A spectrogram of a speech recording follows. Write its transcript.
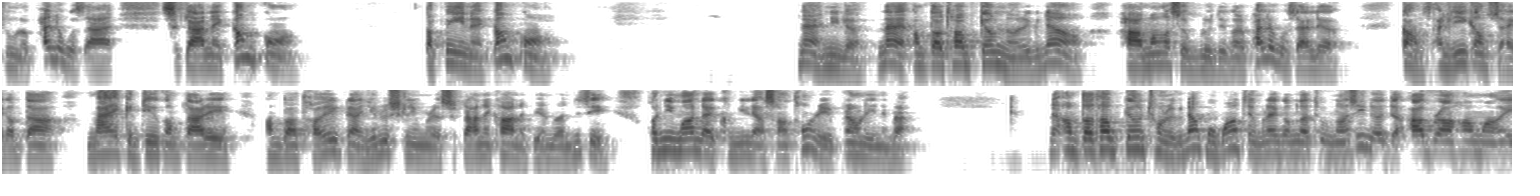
ထုလို့ဖိုက်လို့ကစားစကလာနဲ့ကောင်းကွန်တပင်းနဲ့ကောင်းကွန်နဲ့နီလာနဲ့အမ်တော်ထောပ်ကမ်နော်ရကတော့ဟာမငါဆိုဘလူးဒီကဖိုက်လို့ကစားလေ ကောင်အလီကောင်ဆိုင်ကတာမိုက်ကတီကောင်တာရီအမ်တော်ထော်ရကယေရုရှလင်ရစကလာနဲ့ခါနေပြန်တော့ဒီစီဟိုနီမန်ဒိုင်ခမီလာဆောင်ထုံးရီပြောင်းလေးနေကနဲ့အမ်တော်ထောပ်ကမ်ထုံးရကတော့ပုံပေါင်းတင်မလိုက်ကောင်တာထုနာရှိတော့အာဗြဟမ်အိ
